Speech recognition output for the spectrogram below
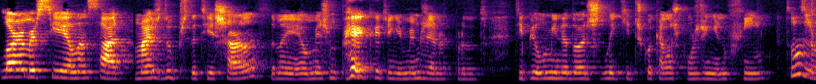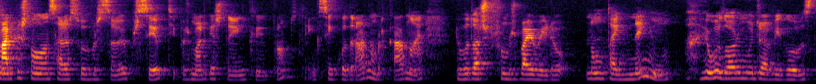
Laura Mercier a lançar mais duplos da tia Charlotte, também é o mesmo packaging, o mesmo género de produto, tipo iluminadores líquidos com aquela esponjinha no fim. Todas as marcas estão a lançar a sua versão, eu percebo, tipo, as marcas têm que, pronto, têm que se enquadrar no mercado, não é? Eu adoro os perfumes by Rito, não tenho nenhum. Eu adoro o Mojave Ghost,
